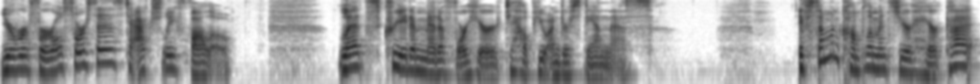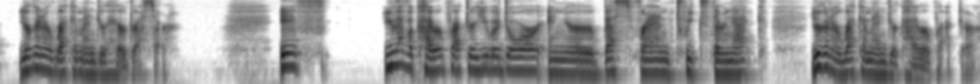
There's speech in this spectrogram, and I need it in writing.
your referral sources to actually follow. Let's create a metaphor here to help you understand this. If someone compliments your haircut, you're going to recommend your hairdresser. If you have a chiropractor you adore and your best friend tweaks their neck, you're going to recommend your chiropractor.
